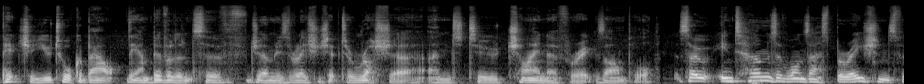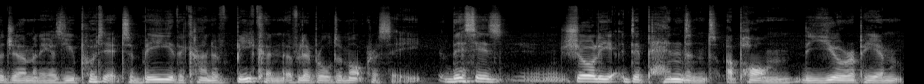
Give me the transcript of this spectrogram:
picture. You talk about the ambivalence of Germany's relationship to Russia and to China, for example. So, in terms of one's aspirations for Germany, as you put it, to be the kind of beacon of liberal democracy, this is surely dependent upon the European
